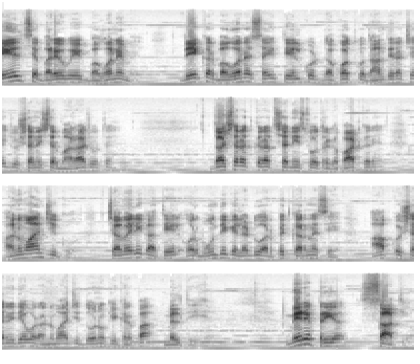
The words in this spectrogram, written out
तेल से भरे हुए एक भगोने में देखकर भगोने सही तेल को डकौत को दान देना चाहिए, जो शनिश्वर महाराज होते हैं। दशरथ कृत शनि स्त्रोत्र का पाठ करें। हनुमान जी को चमेली का तेल और बूंदी के लड्डू अर्पित करने से आपको शनिदेव और हनुमान जी दोनों की कृपा मिलती है। मेरे प्रिय साथियों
